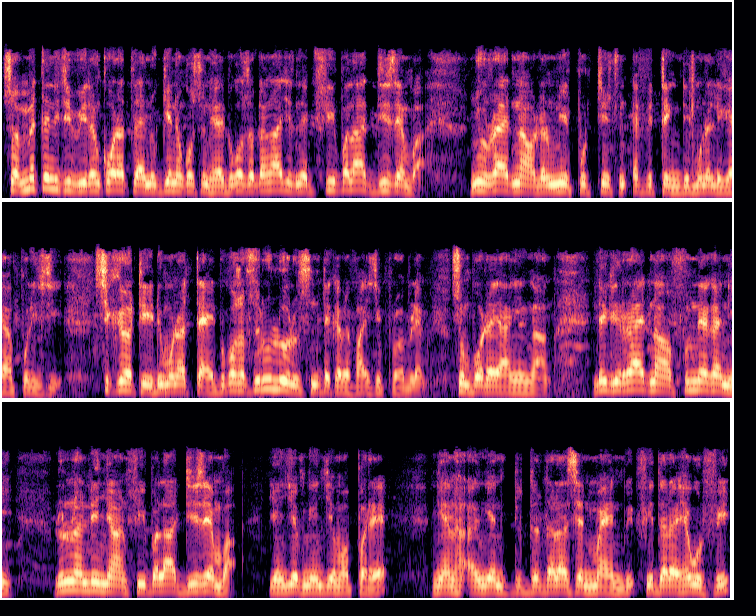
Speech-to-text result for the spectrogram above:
so métallité bii dañ ko war a try nu génne ko suñu xel because of da ngaa gis ne fii balaa December ñun right now dañ need pour change suñu everything di mun a liggéey ak police yi sécurité yi di mun a tight because of su dul loolu suñu dëkk bi dafa ci problème suñu booda yaa ngi ŋaang léegi right now fu mu nekk nii loolu lañ di ñaan fii balaa December yéen yëpp ngeen jéem a pare ngeen ngeen dalal seen mayen bi fii dara xewul fii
